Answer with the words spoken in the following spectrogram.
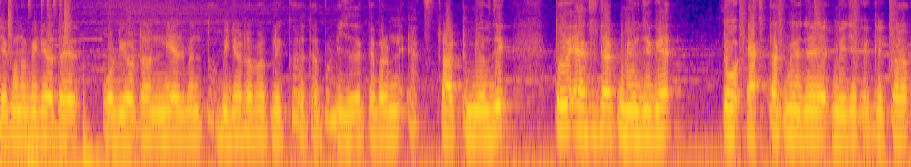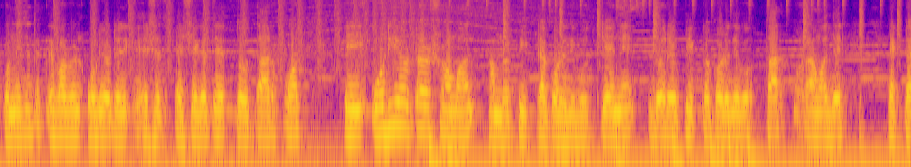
যে কোনো ভিডিওতে অডিওটা নিয়ে আসবেন। তো ভিডিওটার উপর ক্লিক করে তারপর নিচে দেখতে পারবেন এক্সট্রাক্ট মিউজিক তো এক্সট্রাক্ট মিউজিকে তো এক্সট্রাক্ট মিউজিক মিউজিকে ক্লিক করার পর নিচে দেখতে পারবেন অডিওটা এসে এসে গেছে। তো তারপর এই অডিওটার সমান আমরা পিকটা করে দেব। টেনে ধরে পিকটা করে দেব। তারপর আমাদের একটা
